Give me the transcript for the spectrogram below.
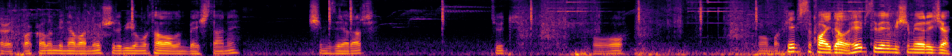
Evet bakalım bir ne var ne yok. Şöyle bir yumurta alalım 5 tane. İşimize yarar. Süt. Oo. Tamam bak hepsi faydalı. Hepsi benim işime yarayacak.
